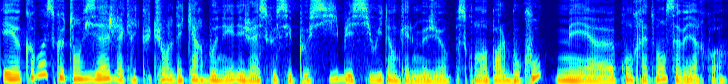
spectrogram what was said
Et euh, comment est-ce que tu envisages l'agriculture décarbonée Déjà, est-ce que c'est possible? Et si oui, dans quelle mesure? Parce qu'on en parle beaucoup, mais euh, concrètement, ça veut dire quoi?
